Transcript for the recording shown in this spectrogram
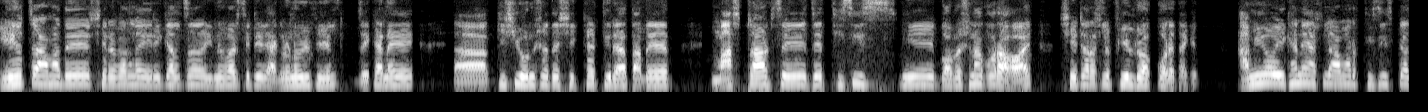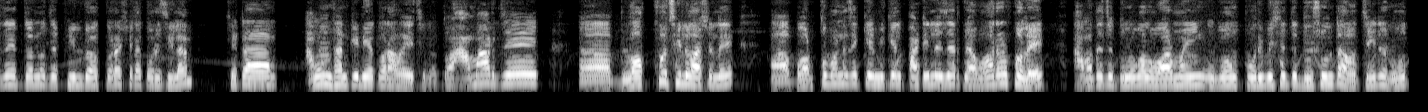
এই হচ্ছে আমাদের শেরেবাংলা এগ্রিকালচার ইউনিভার্সিটির অ্যাগ্রোনমি ফিল্ড যেখানে কৃষি অনুষদের শিক্ষার্থীরা তাদের মাস্টার্সে যে থিসিস নিয়ে গবেষণা করা হয়, সেটার আসলে ফিল্ড ওয়ার্ক করে থাকে। আমিও এখানে আসলে আমার থিসিস কাজের জন্য যে ফিল্ড ওয়ার্ক করা, সেটা করেছিলাম। সেটা আমন ধানকে নিয়ে করা হয়েছিল। তো আমার যে লক্ষ্য ছিল আসলে বর্তমানে যে কেমিক্যাল ফার্টিলাইজার ব্যবহারের ফলে আমাদের যে গ্লোবাল ওয়ার্মিং এবং পরিবেশের যে দূষণটা হচ্ছে, এটা রোধ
